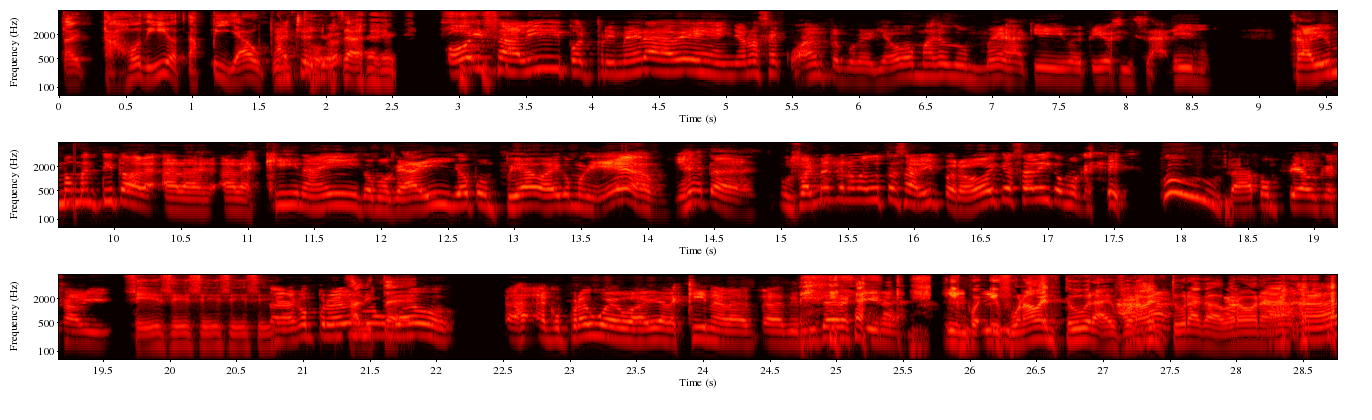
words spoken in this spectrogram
Estás jodido, estás pillado, punto. hoy salí por primera vez en yo no sé cuánto, porque llevo más de un mes aquí metido sin salir salí un momentito a la, a, la, a la, esquina ahí, como que ahí yo pompeado, ahí como que, yeah, Usualmente no me gusta salir, pero hoy que salí, como que, uh, estaba pompeado que salí. Sí, sí, sí, sí, sí. A comprar huevos, a, a, comprar huevos ahí a la esquina, a la, a la tiendita de la esquina. y, fue, y, fue, una aventura, y fue una aventura cabrona. Ajá.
